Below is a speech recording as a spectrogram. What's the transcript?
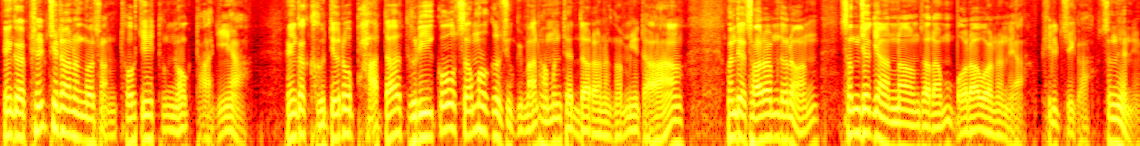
그러니까 필지라는 것은 토지 등록 단위야. 그러니까 그대로 받아들이고 써먹어 주기만 하면 된다라는 겁니다. 근데 사람들은 성적이 안 나온 사람은 뭐라고 하느냐? 필지가. 선생님,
